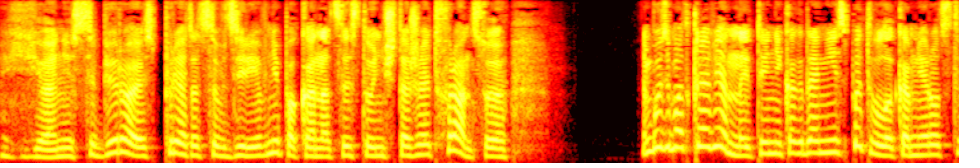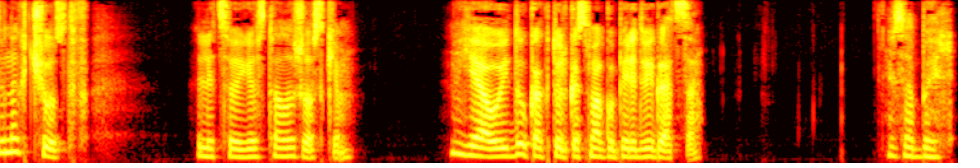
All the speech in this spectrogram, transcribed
«Я не собираюсь прятаться в деревне, пока нацисты уничтожают Францию. Будем откровенны, ты никогда не испытывала ко мне родственных чувств». Лицо ее стало жестким. «Я уйду, как только смогу передвигаться». «Изабель,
